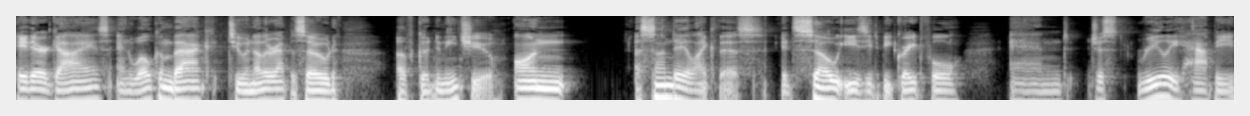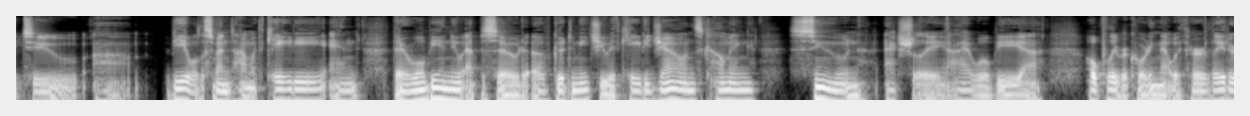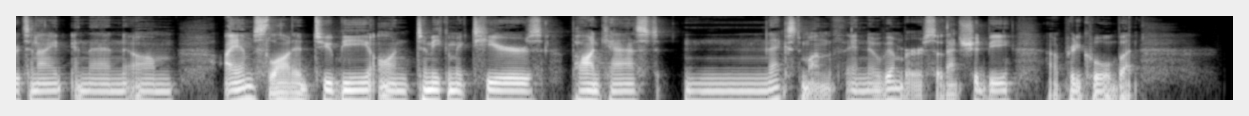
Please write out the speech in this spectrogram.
Hey there, guys, and welcome back to another episode of Good to Meet You. On a Sunday like this, it's so easy to be grateful and just really happy to uh, be able to spend time with Katie. And there will be a new episode of Good to Meet You with Katie Jones coming soon. Actually, I will be uh, hopefully recording that with her later tonight. And then um, I am slotted to be on Tamika McTeer's podcast next month in November. So that should be uh, pretty cool. But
